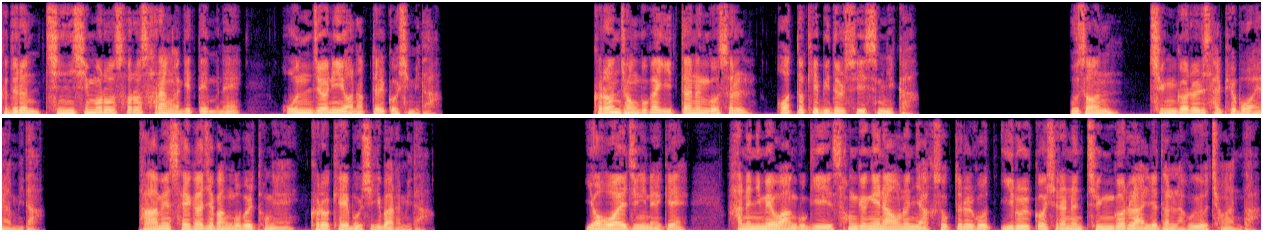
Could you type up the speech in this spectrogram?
그들은 진심으로 서로 사랑하기 때문에 온전히 연합될 것입니다. 그런 정부가 있다는 것을 어떻게 믿을 수 있습니까? 우선 증거를 살펴보아야 합니다. 다음의 세 가지 방법을 통해 그렇게 해보시기 바랍니다. 여호와의 증인에게 하느님의 왕국이 성경에 나오는 약속들을 곧 이룰 것이라는 증거를 알려달라고 요청한다.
